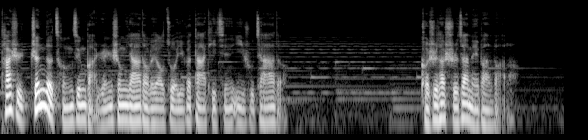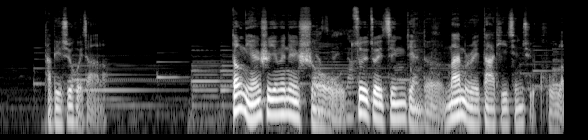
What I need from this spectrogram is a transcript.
他是真的曾经把人生压到了要做一个大提琴艺术家的。可是他实在没办法了，他必须回家了。当年是因为那首最最经典的《Memory》大提琴曲哭了，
